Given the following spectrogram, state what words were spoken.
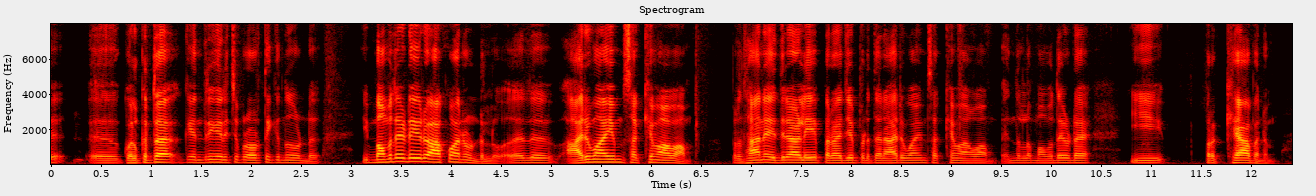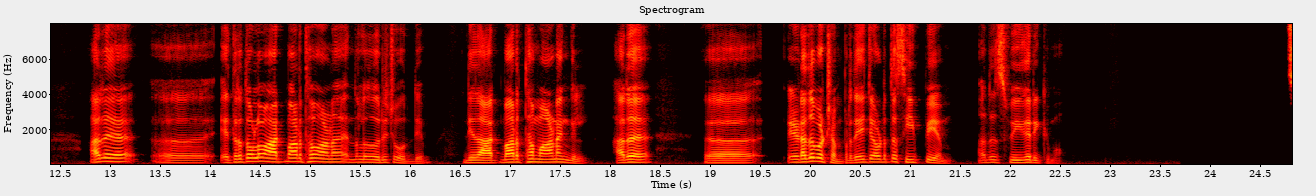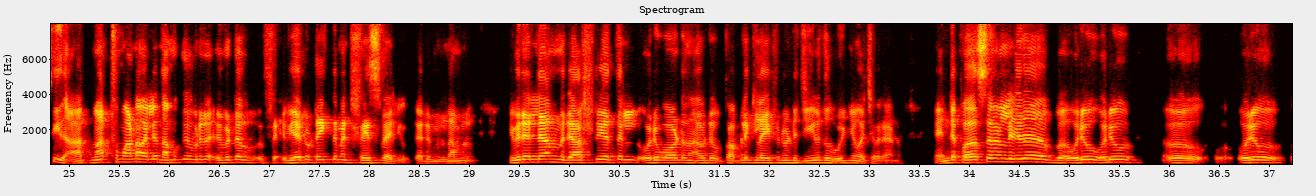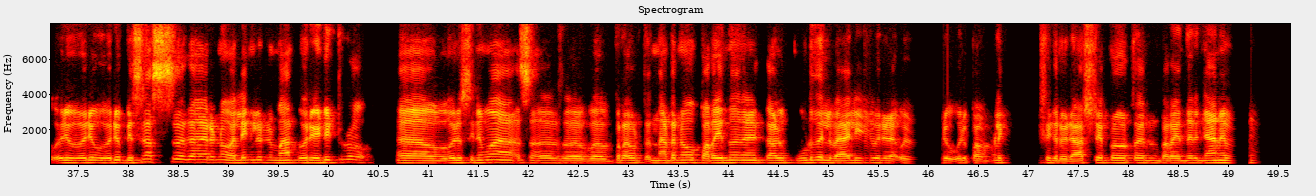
കൊൽക്കത്ത കേന്ദ്രീകരിച്ച് പ്രവർത്തിക്കുന്നതുകൊണ്ട് ഈ മമതയുടെ ഒരു ആഹ്വാനം ഉണ്ടല്ലോ. അതായത് ആരുമായും സഖ്യമാവാം. പ്രധാന എതിരാളിയെ പരാജയപ്പെടുത്താൻ ആരുമായും സഖ്യമാവാം എന്നുള്ള മമതയുടെ ഈ പ്രഖ്യാപനം. അത് എത്രത്തോളം ആത്മാർത്ഥമാണ് എന്നുള്ളത് ഒരു ചോദ്യം. ഇനി അത് ആത്മാർത്ഥമാണെങ്കിൽ അത് ഇടതുപക്ഷം പ്രത്യേകിച്ച് അവിടുത്തെ സി പി എം അത് സ്വീകരിക്കുമോ? സി ആത്മാർത്ഥമാണോ അല്ലെ? നമുക്ക് ഇവരുടെ ഇവരുടെ we to take them face value കാര്യം നമ്മൾ ഇവരെല്ലാം രാഷ്ട്രീയത്തിൽ ഒരുപാട് ഒരു പബ്ലിക് ലൈഫിന് വേണ്ടി ജീവിതം ഒഴിഞ്ഞു വെച്ചവരാണ്. എന്റെ പേഴ്സണൽ ഇത് ഒരു ഒരു ഒരു ഒരു ഒരു ഒരു ബിസിനസ്സുകാരനോ അല്ലെങ്കിൽ ഒരു ഒരു എഡിറ്ററോ ഒരു സിനിമ നടനോ പറയുന്നതിനേക്കാൾ കൂടുതൽ വാല്യൂ ഒരു- ഒരു പബ്ലിക് ഫിഗർ രാഷ്ട്രീയ പ്രവർത്തകൻ പറയുന്നത് ഞാൻ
